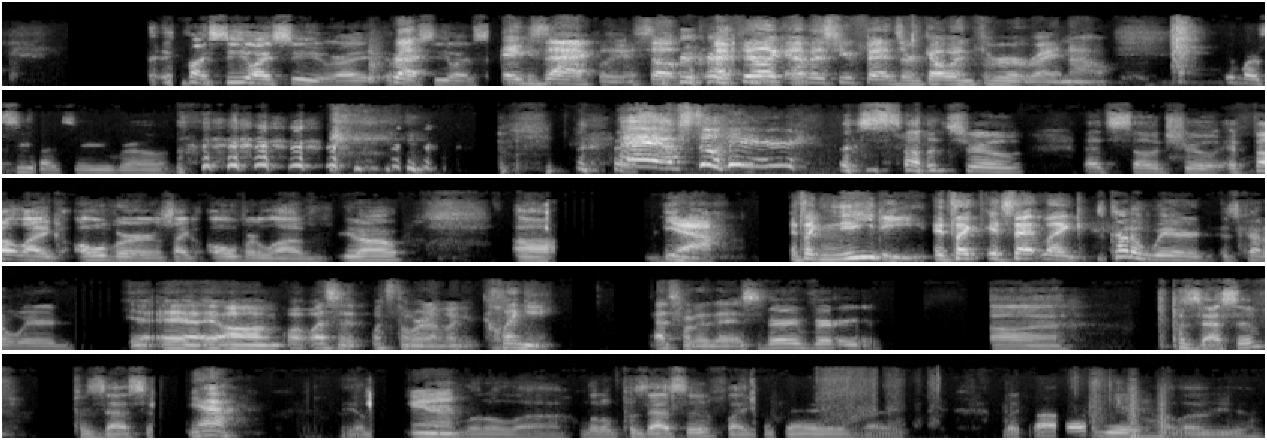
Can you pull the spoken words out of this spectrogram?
If I see you, I see you, right? If I Right. see you, I see you. Exactly. So I feel like MSU fans are going through it right now. If I see you, I see you, bro. Hey, I'm still here. That's so true. That's so true. It felt like over. It's like over love, you know. Uh, Yeah, It's like needy. It's like it's that like It's kind of weird. It's kind of weird. yeah, yeah, um what what's it what's the word I'm looking clingy. That's what It's very, very uh possessive. Possessive. Yeah. Yeah. Yeah. Little uh little possessive. Like, okay, like, like I love you. I love you.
